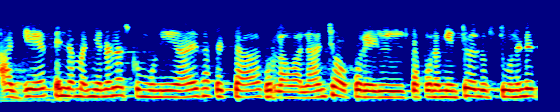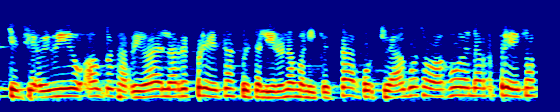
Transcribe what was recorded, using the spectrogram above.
Ayer en la mañana las comunidades afectadas por la avalancha o por el taponamiento de los túneles que se ha vivido aguas arriba de la represa, pues salieron a manifestar, porque aguas abajo de la represa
